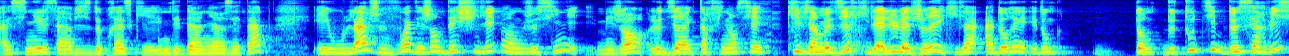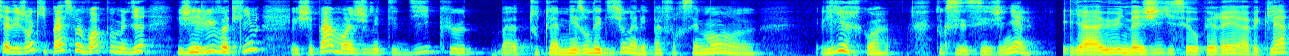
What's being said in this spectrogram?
à signer le service de presse, qui est une des dernières étapes, et où là, je vois des gens défiler pendant que je signe, mais genre le directeur financier, qui vient me dire qu'il a lu la jury et qu'il a adoré. Et donc, dans de tout type de service, il y a des gens qui passent me voir pour me dire, j'ai lu votre livre. Et je sais pas, moi, je m'étais dit que bah, toute la maison d'édition n'allait pas forcément... Euh, lire, quoi. Donc c'est génial. Il y a eu une magie qui s'est opérée avec Claire.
